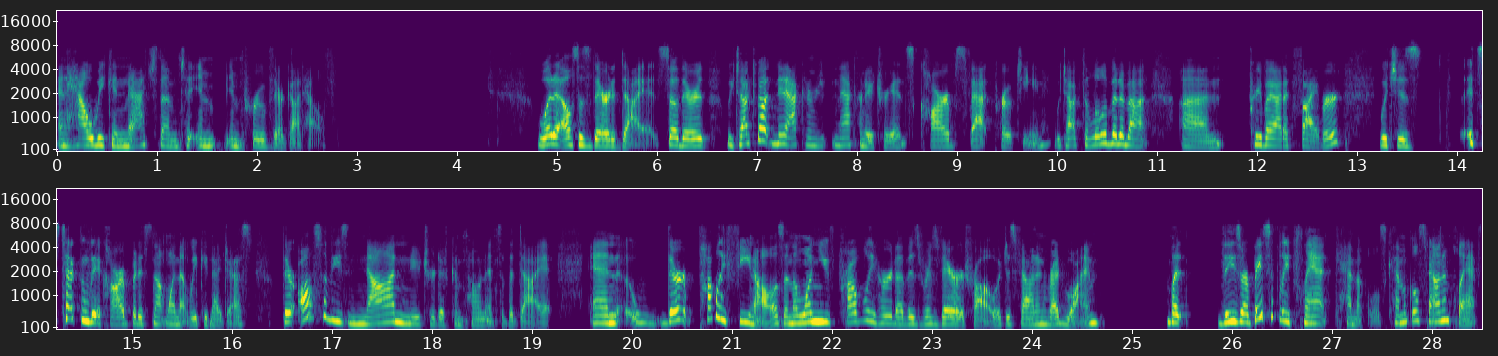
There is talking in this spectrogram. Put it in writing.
and how we can match them to Im- improve their gut health. what else is there to diet? So there, we talked about macronutrients, carbs, fat, protein. We talked a little bit about um, prebiotic fiber, which is it's technically a carb, but it's not one that we can digest. There are also these non-nutritive components of the diet, and they're polyphenols. And the one you've probably heard of is resveratrol, which is found in red wine. But these are basically plant chemicals, chemicals found in plants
